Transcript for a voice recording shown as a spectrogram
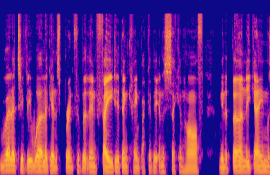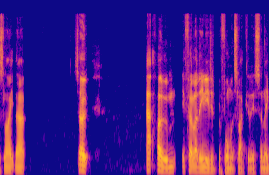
relatively well against Brentford, but then faded, then came back a bit in the second half. I mean, the Burnley game was like that. So at home, it felt like they needed a performance like this, and they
